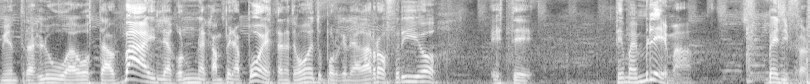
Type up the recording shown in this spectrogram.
mientras Lu Agosta baila con una campera puesta en este momento porque le agarró frío este tema emblema. Benifer.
